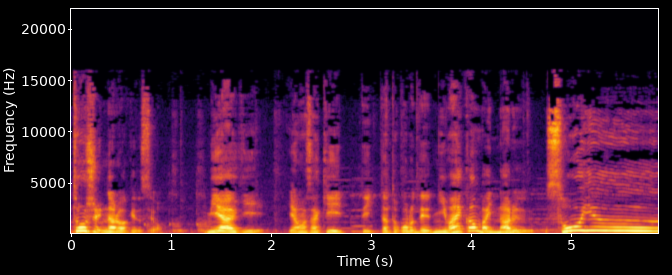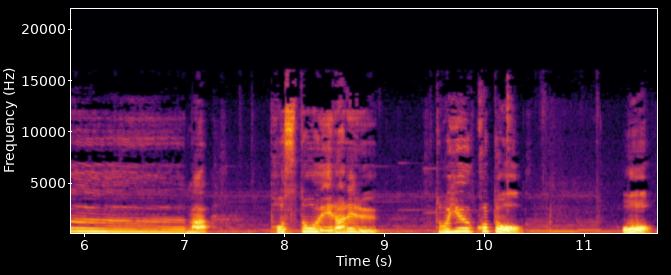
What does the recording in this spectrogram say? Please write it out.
投手になるわけですよ。宮城山崎っていったところで2枚看板になるそういうまあポストを得られるということを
